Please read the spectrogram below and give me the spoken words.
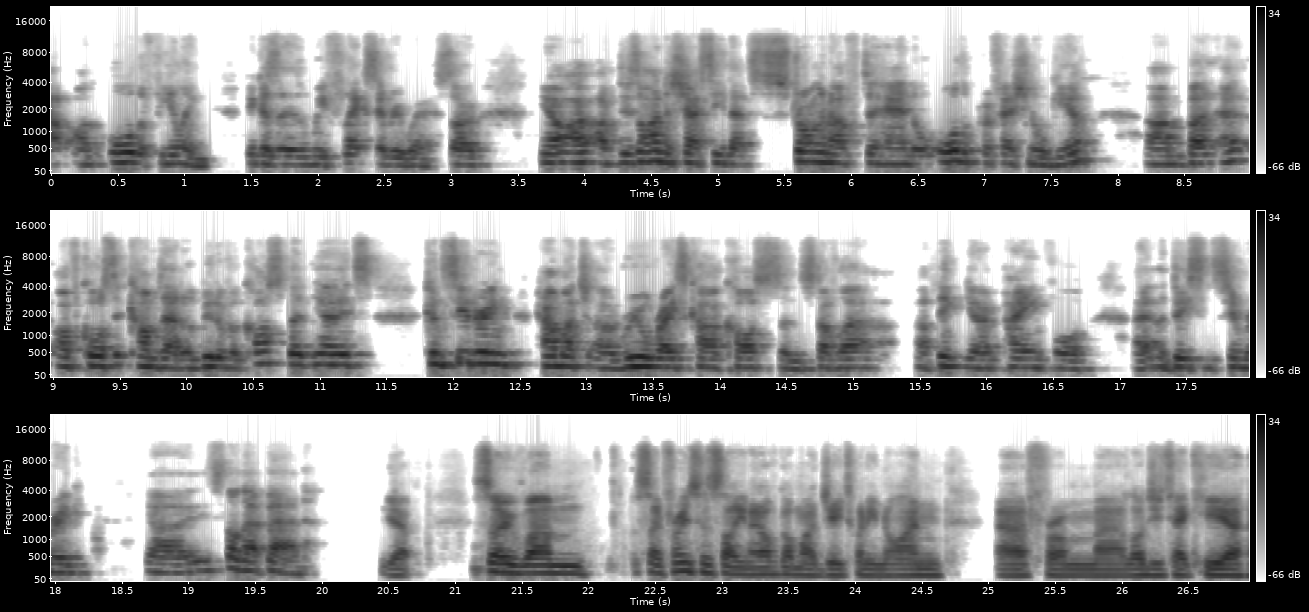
out on all the feeling because we flex everywhere. So you know, I, have designed a chassis that's strong enough to handle all the professional gear. Um, but uh, of course, it comes at a bit of a cost. But know, it's considering how much a real race car costs and stuff like. that, I think you know, paying for a, a decent sim rig, uh, it's not that bad. Yep. So, um, so for instance, like you know, I've got my G29 uh, from uh, Logitech here.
